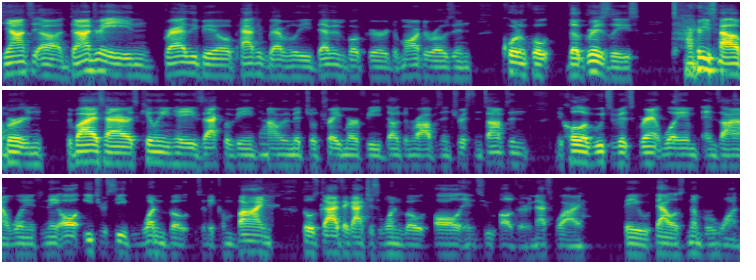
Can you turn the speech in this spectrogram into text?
Deontay, uh, DeAndre Ayton, Bradley Beal, Patrick Beverley, Devin Booker, DeMar DeRozan, quote unquote, the Grizzlies, Tyrese Halliburton, Tobias Harris, Killian Hayes, Zach LaVine, Donovan Mitchell, Trey Murphy, Duncan Robinson, Tristan Thompson, Nikola Vucevic, Grant Williams, and Zion Williams. And they all each received one vote. So they combined those guys that got just one vote all into other. And that's why they that was number one.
